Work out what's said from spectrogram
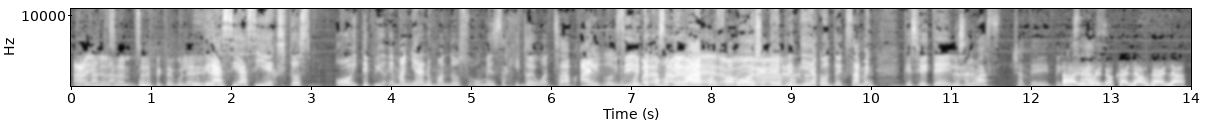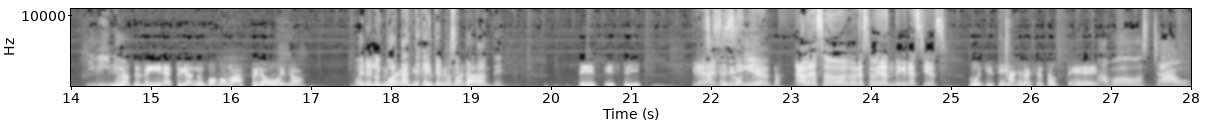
Ay, No, son, espectaculares. Gracias y éxitos hoy. Te pido que mañana nos mandes un mensajito de WhatsApp, algo, y nos cuentes cómo te va, por favor. Ya quedé prendida con tu examen, que si hoy te lo salvas, ya te, te Ay, bueno, ojalá, ojalá. Divino. No se seguirá estudiando un poco más, pero bueno. Bueno, lo importante es que, hay el paso importante. Sí, sí, sí. Gracias, Cecilia. Abrazo, abrazo grande, gracias. Muchísimas gracias a ustedes. A vos, chao.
